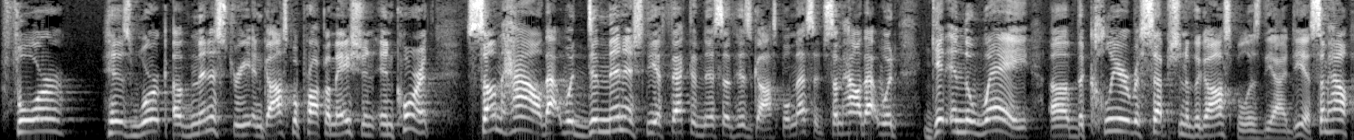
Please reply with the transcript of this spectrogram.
for his work of ministry and gospel proclamation in Corinth, somehow that would diminish the effectiveness of his gospel message. Somehow that would get in the way of the clear reception of the gospel, is the idea. Somehow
